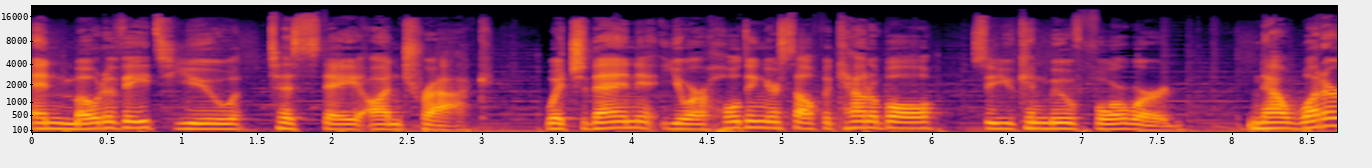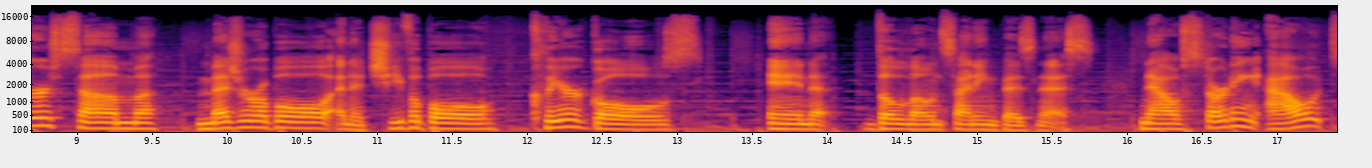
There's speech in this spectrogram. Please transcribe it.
and motivates you to stay on track, which then you are holding yourself accountable so you can move forward. Now, what are some measurable and achievable, clear goals in the loan signing business? Now, starting out,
